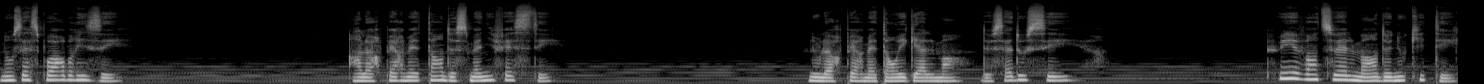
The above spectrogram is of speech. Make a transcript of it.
nos espoirs brisés, en leur permettant de se manifester, nous leur permettons également de s'adoucir, puis éventuellement de nous quitter.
